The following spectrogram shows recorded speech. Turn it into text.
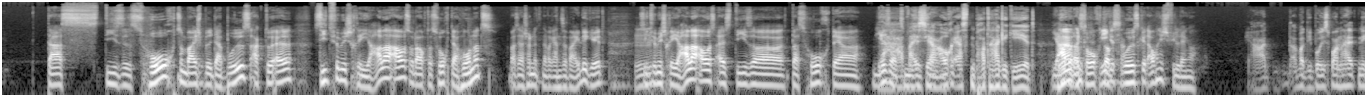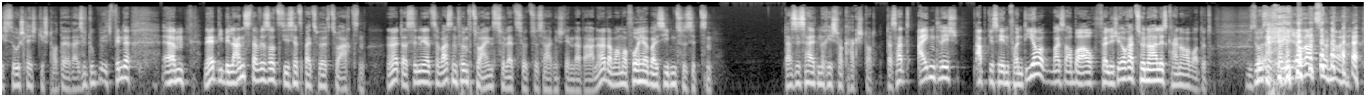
dass dieses Hoch zum Beispiel der Bulls aktuell sieht für mich realer aus oder auch das Hoch der Hornets, was ja schon jetzt eine ganze Weile geht. Sieht für mich realer aus als dieser, das Hoch der Ja, Wizards. muss weil es ja auch erst ein paar Tage geht. Ja, Ne? aber das Hoch der gesagt- Bulls geht auch nicht viel länger. Ja, aber die Bulls waren halt nicht so schlecht gestartet. Also du, ich finde, ähm, ne, die Bilanz der Wizards, die ist jetzt bei 12 zu 18. Ne, das sind jetzt, was, ein 5 zu 1 zuletzt sozusagen stehen da da. Ne? Da waren wir vorher bei 7 zu 17. Das ist halt ein richtiger Kackstart. Das hat eigentlich, abgesehen von dir, was aber auch völlig irrational ist, keiner erwartet. Wieso ist das völlig irrational?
